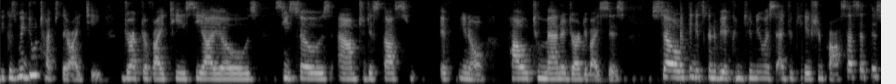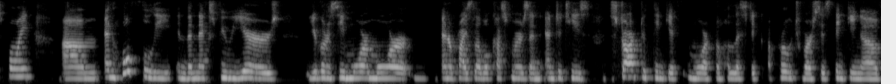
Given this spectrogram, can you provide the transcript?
because we do touch their IT, director of IT, CIOs, CISOs, um, to discuss if you know how to manage our devices. So I think it's going to be a continuous education process at this point. Um, and hopefully in the next few years, you're going to see more and more enterprise level customers and entities start to think of more of a holistic approach versus thinking of,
